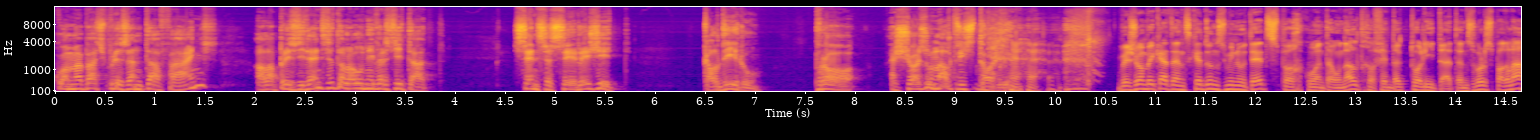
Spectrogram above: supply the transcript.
quan me vaig presentar fa anys a la presidència de la universitat, sense ser elegit, cal dir-ho, però això és una altra història. Bé, Joan Becat, ens queda uns minutets per comentar un altre fet d'actualitat. Ens vols parlar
